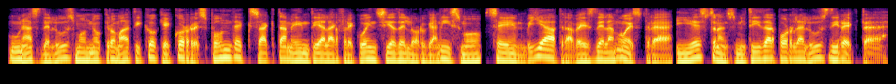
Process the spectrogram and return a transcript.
Un haz de luz monocromático que corresponde exactamente a la frecuencia del organismo se envía a través de la muestra y es transmitida por la luz directa.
